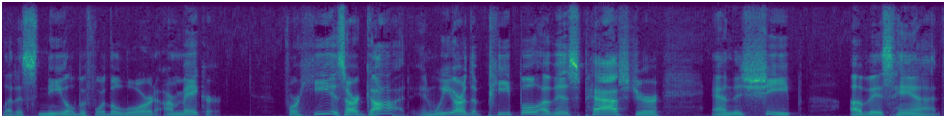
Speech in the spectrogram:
Let us kneel before the Lord our Maker. For he is our God, and we are the people of his pasture and the sheep of his hand.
